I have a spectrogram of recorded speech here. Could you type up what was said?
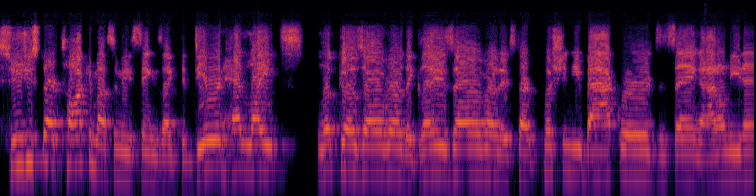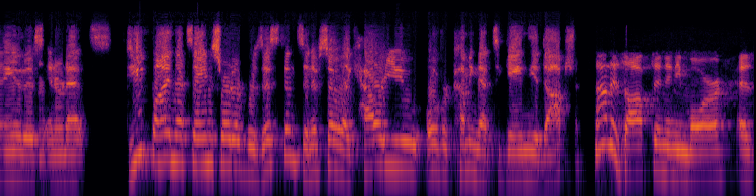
As soon as you start talking about some of these things like the deer in headlights look goes over they glaze over they start pushing you backwards and saying i don't need any of this internets do you find that same sort of resistance? And if so like how are you overcoming that to gain the adoption? Not as often anymore as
